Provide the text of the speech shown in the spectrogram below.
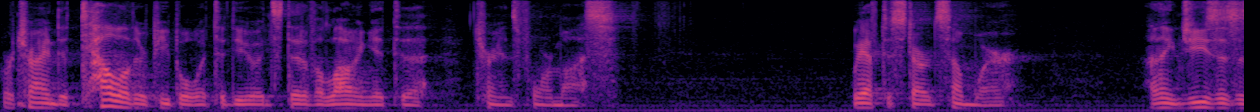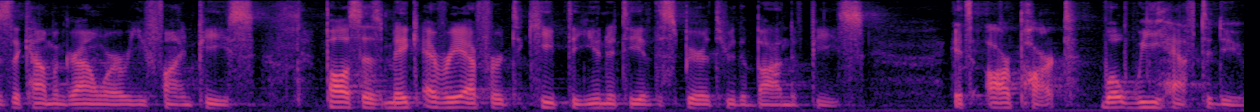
we're trying to tell other people what to do instead of allowing it to transform us. We have to start somewhere. I think Jesus is the common ground where you find peace. Paul says, make every effort to keep the unity of the Spirit through the bond of peace. It's our part, what we have to do.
